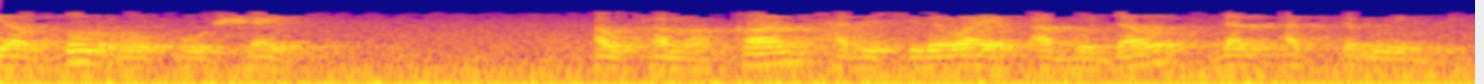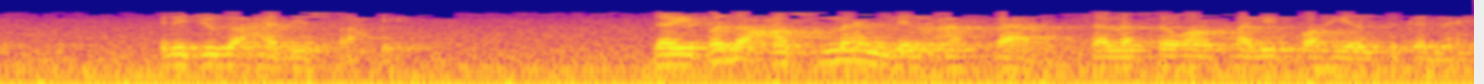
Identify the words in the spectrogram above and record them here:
يضره شيء أو كما قال حديث رواية أبو داود dan At-Tirmidhi ini juga hadis sahih daripada Osman bin Affan salah seorang khalifah yang terkenal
